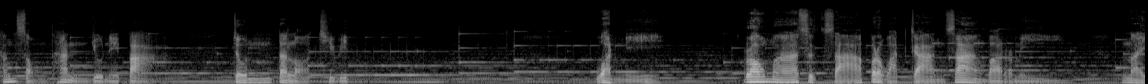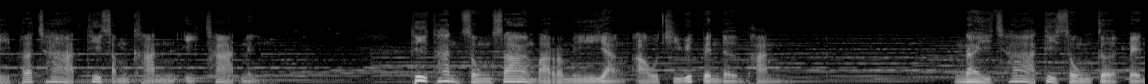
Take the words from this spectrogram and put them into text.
ทั้งสองท่านอยู่ในป่า จนตลอดชีวิต วันนี้เรามาศึกษาประวัติการสร้างบารมี ในพระชาติที่สำคัญอีกชาติหนึ่ง ที่ท่านทรงสร้างบารมีอย่างเอาชีวิตเป็นเดิมพัน ในชาติที่ทรงเกิดเป็น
